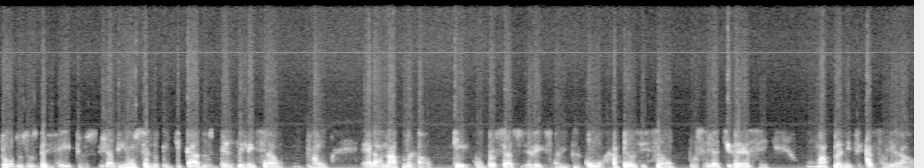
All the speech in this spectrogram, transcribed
todos os defeitos já vinham sendo criticados desde a eleição. Então, era natural que, com o processo de eleição, com a transição, você já tivesse uma planificação geral.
